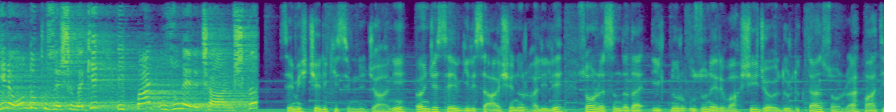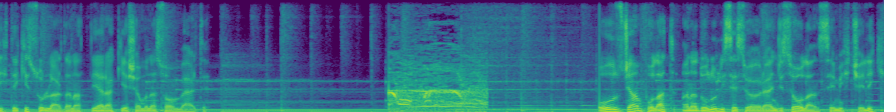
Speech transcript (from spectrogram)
yine 19 yaşındaki İkbal Uzuner'i çağırmıştı. Semih Çelik isimli cani, önce sevgilisi Ayşenur Halil'i, sonrasında da İlknur Uzuner'i vahşice öldürdükten sonra Fatih'teki surlardan atlayarak yaşamına son verdi. Oğuz Can Polat, Anadolu Lisesi öğrencisi olan Semih Çelik,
